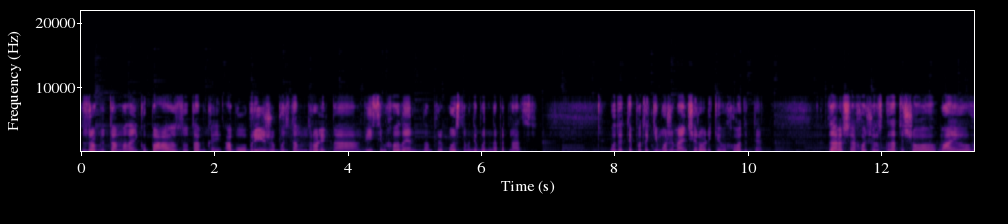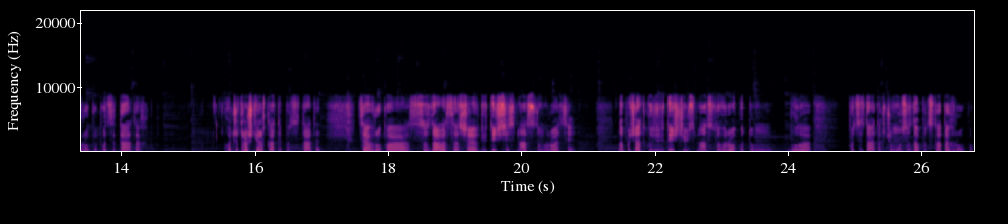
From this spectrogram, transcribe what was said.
зроблю там маленьку паузу, там або обріжу, буде там ролик на 8 хвилин, там, припустимо, не буде на 15. Буде, типу, такі, може, менші ролики виходити. Зараз ще хочу розказати, що маю групу по цитатах. Хочу трошки розказати по цитати. Ця група создалася ще в 2017 році, на початку 2018 року, тому була по цитатах. Чому создав по цитатах групу?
